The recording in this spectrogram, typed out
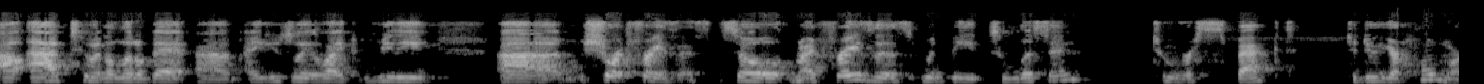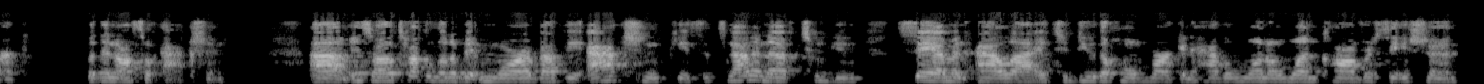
I'll add to it a little bit. Um, I usually like really uh, short phrases. So my phrases would be to listen, to respect, to do your homework, but then also action. Um, and so I'll talk a little bit more about the action piece. It's not enough to you say I'm an ally, to do the homework and have a one-on-one conversation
